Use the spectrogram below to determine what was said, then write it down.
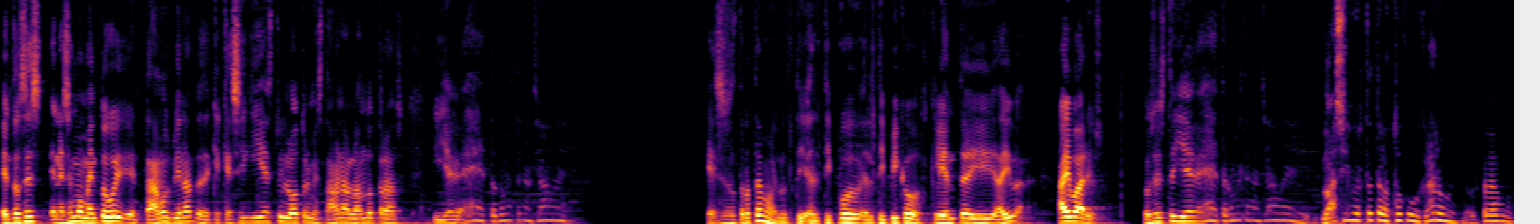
Entonces, en ese momento, güey, estábamos bien de que qué seguía esto y lo otro y me estaban hablando atrás. Y llegué, eh, tócame esta canción, güey. Ese es otro tema, el, ti- el tipo, el típico cliente ahí, ahí hay varios. Entonces este llega, eh, tócame esta canción, güey. Yo, ah, sí, ahorita te la toco, güey, claro, güey, ahorita vemos.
